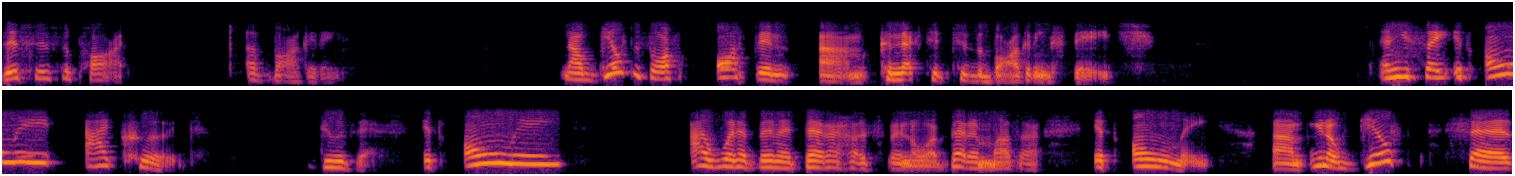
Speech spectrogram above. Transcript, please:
This is the part of bargaining. Now, guilt is often um, connected to the bargaining stage. And you say, if only I could do this, if only I would have been a better husband or a better mother, if only. Um, you know, guilt says,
